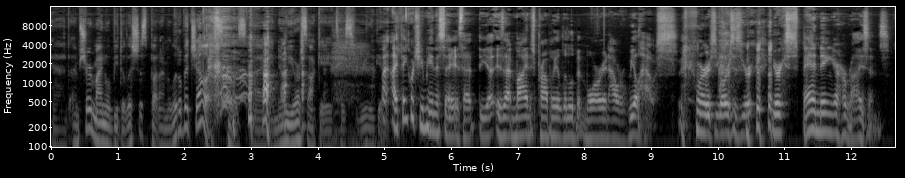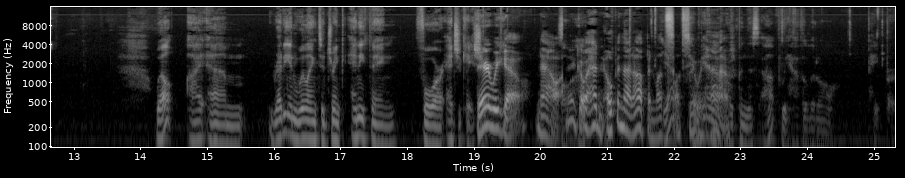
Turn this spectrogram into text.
And I'm sure mine will be delicious, but I'm a little bit jealous because I know your sake tastes really good. I, think what you mean to say is that the uh, is that mine is probably a little bit more in our wheelhouse, whereas yours is you're you're expanding your horizons. Well, I am ready and willing to drink anything for education. There we go. Now go ahead and open that up and let's Yeah, let's see what we have. Open this up. We have a little paper.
